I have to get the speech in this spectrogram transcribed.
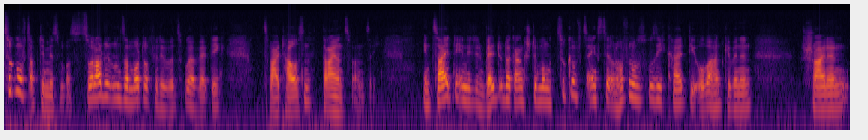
Zukunftsoptimismus. So lautet unser Motto für die Würzburger Webweek 2023. In Zeiten, in denen Weltuntergangsstimmung, Zukunftsängste und Hoffnungslosigkeit die Oberhand gewinnen, scheinen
